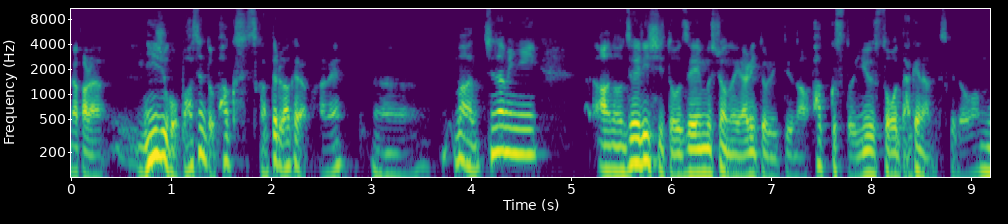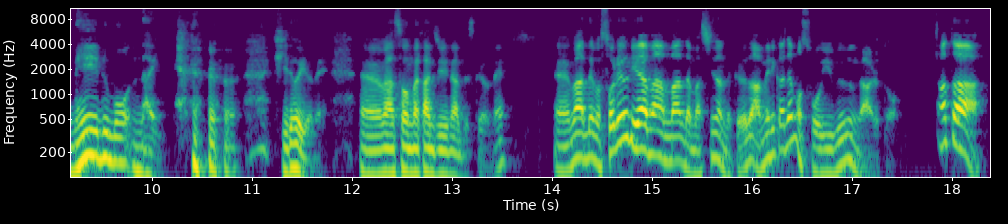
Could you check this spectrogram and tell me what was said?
だから25%ファックス使ってるわけだからね。うん、まあちなみにあの税理士と税務署のやり取りっていうのはファックスと郵送だけなんですけど、メールもない。ひどいよね。うん、まあそんな感じなんですけどね。えー、まあでもそれよりはまあまだマシなんだけれど、アメリカでもそういう部分があると。あとは、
